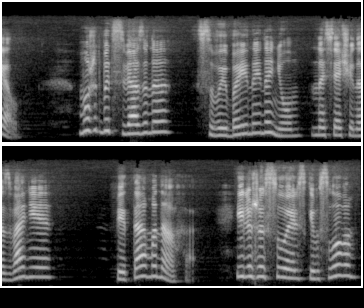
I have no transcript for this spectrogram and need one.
Хелл может быть связано с выбоиной на нем, носящей название Пята монаха, или же с уэльским словом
